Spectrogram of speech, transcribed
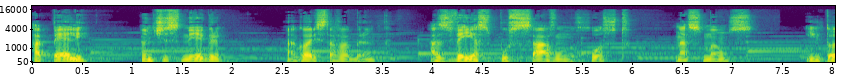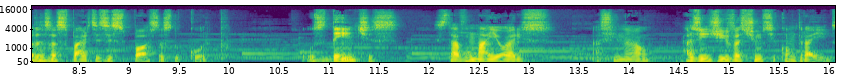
A pele, antes negra, agora estava branca. As veias pulsavam no rosto, nas mãos e em todas as partes expostas do corpo. Os dentes estavam maiores, afinal, as gengivas tinham se contraído.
